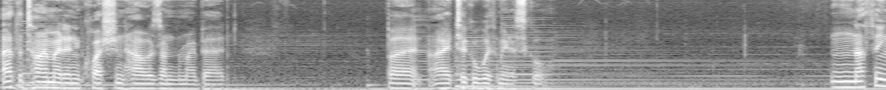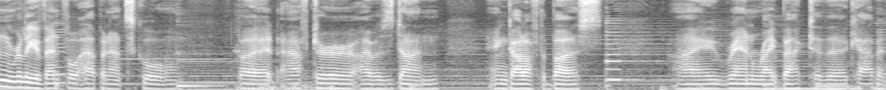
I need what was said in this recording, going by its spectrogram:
At the time, I didn't question how it was under my bed, but I took it with me to school. Nothing really mm-hmm. eventful happened at school, but after I was done and got off the bus, I ran right back to the cabin.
